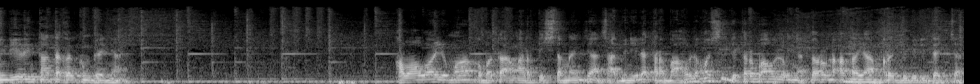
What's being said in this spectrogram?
Hindi rin tatagal kung ganyan. Kawawa yung mga kabataang artistang nandyan. Sabi nila, trabaho lang. O sige, trabaho lang yan. Pero nakataya ang kredibilidad dyan.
